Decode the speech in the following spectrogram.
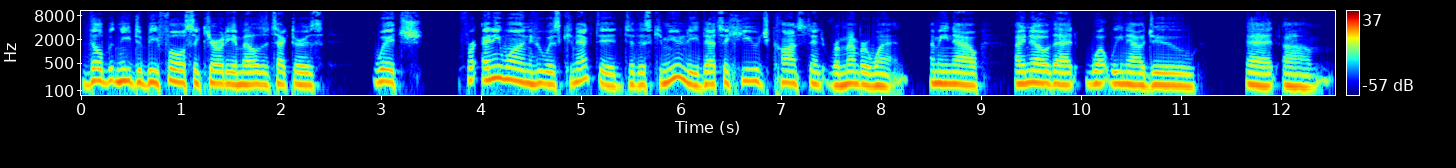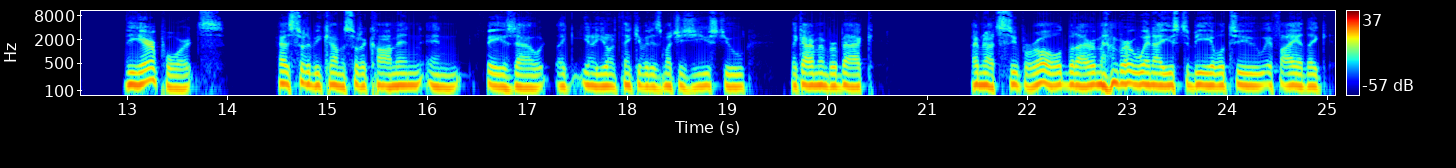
they'll need to be full security and metal detectors, which for anyone who is connected to this community, that's a huge constant remember when. I mean, now I know that what we now do at um, the airports has sort of become sort of common and phased out. Like, you know, you don't think of it as much as you used to. Like, I remember back, I'm not super old, but I remember when I used to be able to, if I had like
